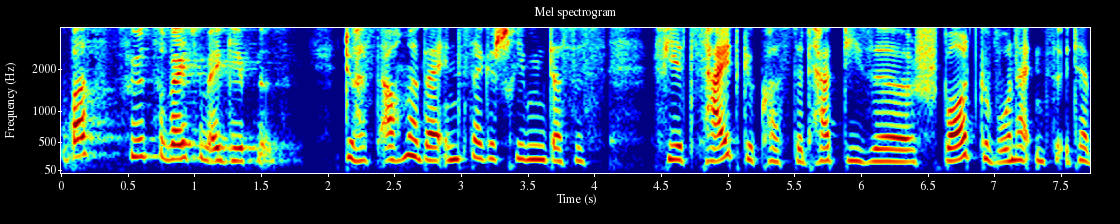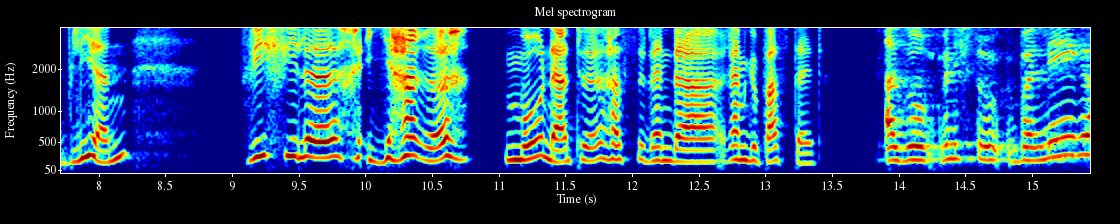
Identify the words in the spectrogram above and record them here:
was führt zu welchem Ergebnis. Du hast auch mal bei Insta geschrieben, dass es viel Zeit gekostet hat, diese Sportgewohnheiten zu etablieren. Wie viele Jahre, Monate hast du denn daran gebastelt? Also wenn ich so überlege,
